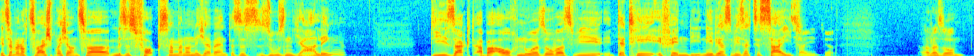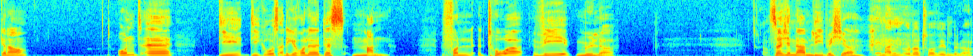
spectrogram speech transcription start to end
jetzt haben wir noch zwei Sprecher und zwar Mrs. Fox haben wir noch nicht erwähnt. Das ist Susan Jarling. Die sagt aber auch nur sowas wie der Tee Effendi. Nee, wie, heißt- wie sagt sie? Said Said, ja. oder so, genau. Und äh, die, die großartige Rolle des Mann von Thor W. Müller. Solche Namen liebe ich ja. Mann oder Torwin Müller?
